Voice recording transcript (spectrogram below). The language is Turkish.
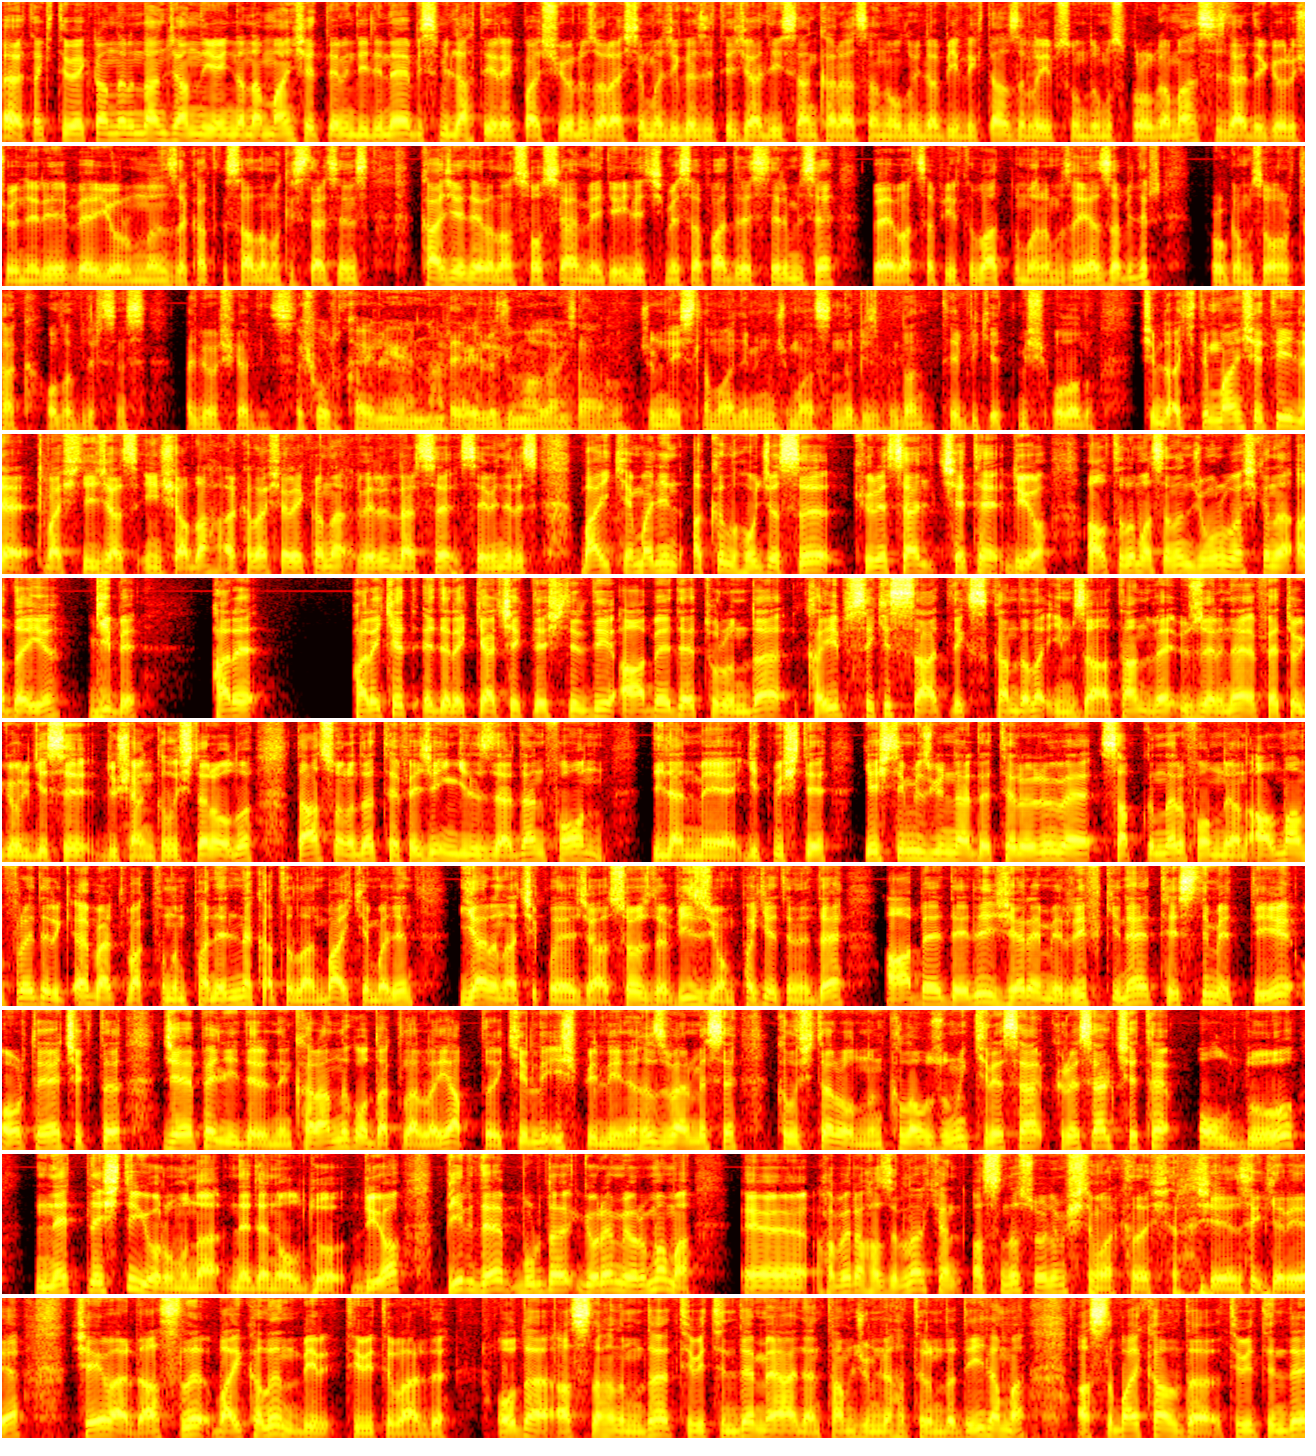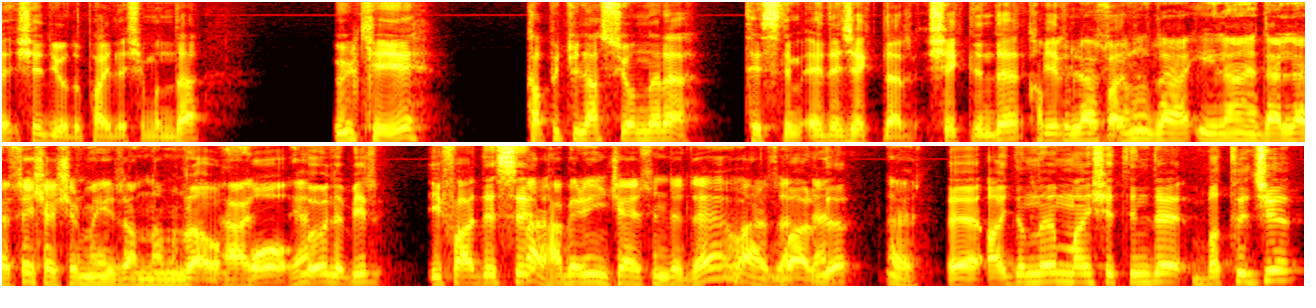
Evet, Akit ekranlarından canlı yayınlanan manşetlerin diline Bismillah diyerek başlıyoruz. Araştırmacı gazeteci Ali İhsan Karahasanoğlu ile birlikte hazırlayıp sunduğumuz programa sizler de görüş, öneri ve yorumlarınıza katkı sağlamak isterseniz KJ'de yer alan sosyal medya iletişim hesap adreslerimize ve WhatsApp irtibat numaramıza yazabilir. Programımıza ortak olabilirsiniz. Ali Bey hoş geldiniz. Hoş bulduk. Hayırlı yayınlar. Evet. Hayırlı cumalar. Sağ olun. Cümle İslam aleminin cumasında biz buradan tebrik etmiş olalım. Şimdi Akit'in manşetiyle başlayacağız inşallah. Arkadaşlar ekrana verirlerse seviniriz. Bay Kemal'in akıl hocası küresel çete diyor. Altılı Masa'nın Cumhurbaşkanı adayı gibi. Hare hareket ederek gerçekleştirdiği ABD turunda kayıp 8 saatlik skandala imza atan ve üzerine FETÖ gölgesi düşen Kılıçdaroğlu daha sonra da tefeci İngilizlerden fon dilenmeye gitmişti. Geçtiğimiz günlerde terörü ve sapkınları fonlayan Alman Frederick Ebert Vakfı'nın paneline katılan Bay Kemal'in yarın açıklayacağı sözde vizyon paketini de ABD'li Jeremy Rifkin'e teslim ettiği ortaya çıktı. CHP liderinin karanlık odaklarla yaptığı kirli işbirliğine hız vermesi Kılıçdaroğlu'nun kılavuzunun küresel, küresel çete olduğu netleşti yorumuna neden oldu diyor. Bir de burada göremiyorum ama e, habere hazırlarken aslında söylemiştim arkadaşlar şeye Zekeriya'ya. Şey vardı Aslı Baykal'ın bir tweet'i vardı. O da Aslı Hanım da tweetinde mealen tam cümle hatırımda değil ama Aslı Baykal da tweetinde şey diyordu paylaşımında. Ülkeyi kapitülasyonlara teslim edecekler şeklinde bir ifade. da ilan ederlerse şaşırmayız anlamında. Bravo. Halinde. O öyle bir ifadesi var. Haberin içerisinde de var zaten. Vardı. Evet. E, aydınlığın manşetinde batıcı,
